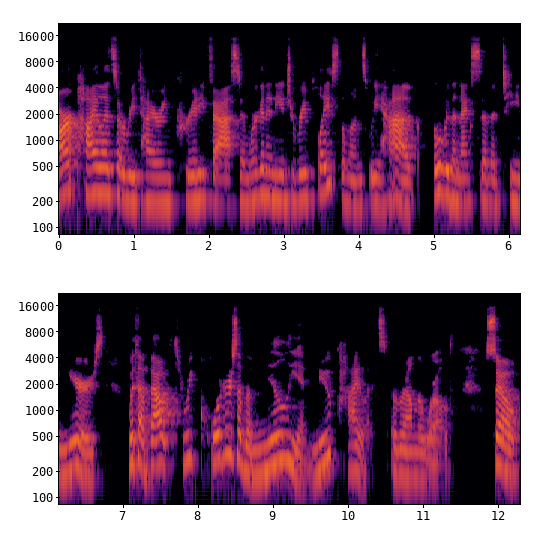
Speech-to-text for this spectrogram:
our pilots are retiring pretty fast, and we're going to need to replace the ones we have over the next 17 years with about three quarters of a million new pilots around the world. So,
